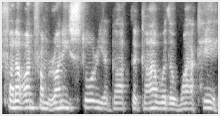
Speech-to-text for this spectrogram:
follow on from Ronnie's story about the guy with the white hair,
